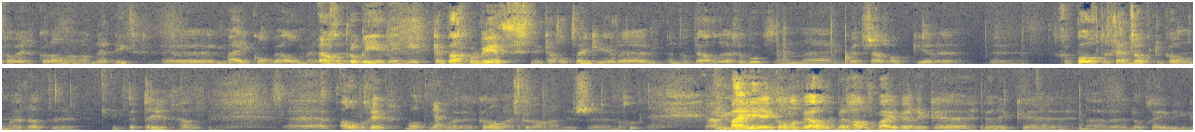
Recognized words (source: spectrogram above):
vanwege corona nog net niet. mei kon wel. Met, wel geprobeerd denk ik? Ik heb wel geprobeerd. Ik had al twee keer een hotel geboekt en ik werd zelfs ook een keer gepoogd de grens over te komen, maar dat, ik werd tegengehouden. alle begrip, want corona is corona, dus maar goed. In mei eh, kon het wel. Ik ben half mei ben ik, eh, ben ik eh, naar de omgeving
